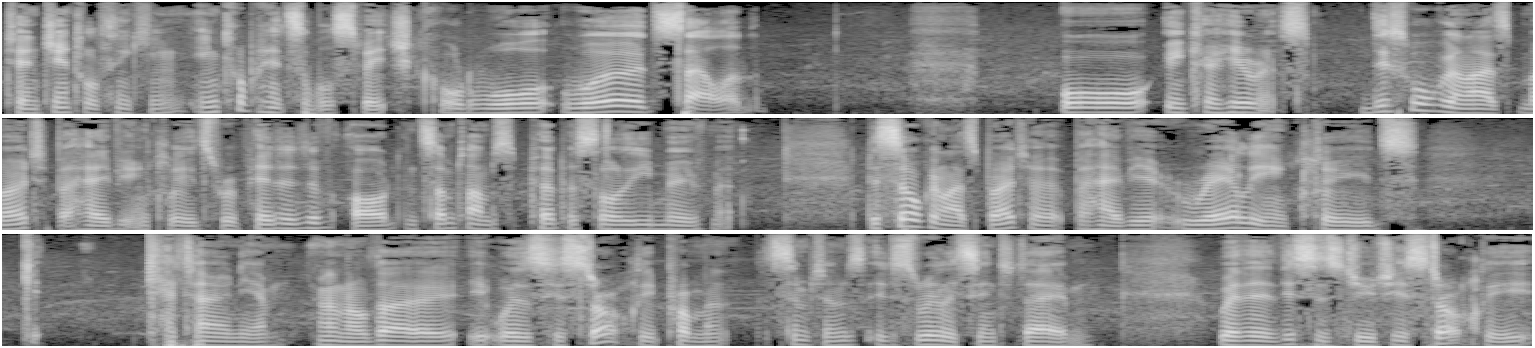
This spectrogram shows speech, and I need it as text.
tangential thinking, incomprehensible speech called word salad, or incoherence. Disorganized motor behavior includes repetitive, odd, and sometimes purposely movement. Disorganized motor behavior rarely includes catatonia, and although it was historically prominent symptoms, it is rarely seen today. Whether this is due to historically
